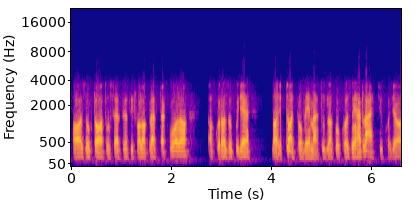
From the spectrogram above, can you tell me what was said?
ha azok tartószerkezeti falak lettek volna, akkor azok ugye nagy, nagy problémát tudnak okozni. Hát látjuk, hogy a,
